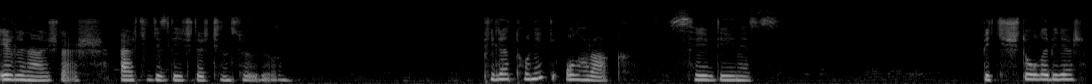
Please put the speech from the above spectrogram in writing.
eril enerjiler erkek izleyiciler için söylüyorum. Platonik olarak sevdiğiniz bir kişi de olabilir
